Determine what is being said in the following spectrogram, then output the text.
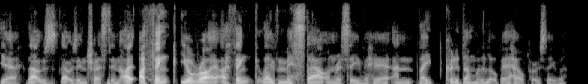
yeah, that was that was interesting. I, I think you're right. I think they've missed out on receiver here, and they could have done with a little bit of help at receiver.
